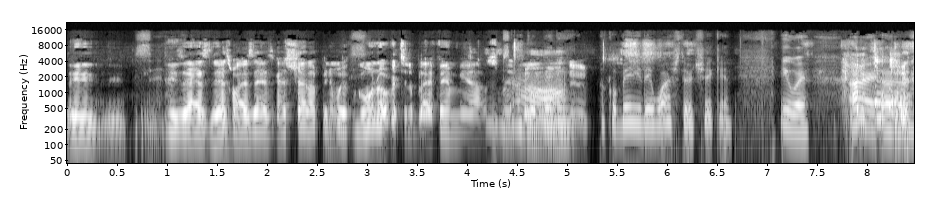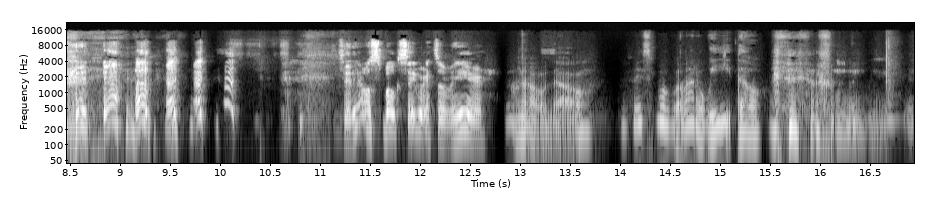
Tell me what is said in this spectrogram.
His ass. That's why his ass got shot up anyway for going over to the black family house. Man, Uncle Benny, Uncle Benny, they washed their chicken. Anyway, all right. Uh, See, they don't smoke cigarettes over here. no, no, they smoke a lot of weed though. anyway, I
